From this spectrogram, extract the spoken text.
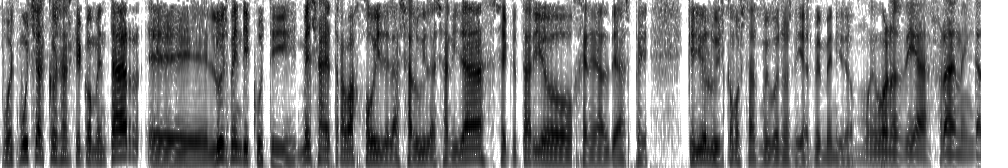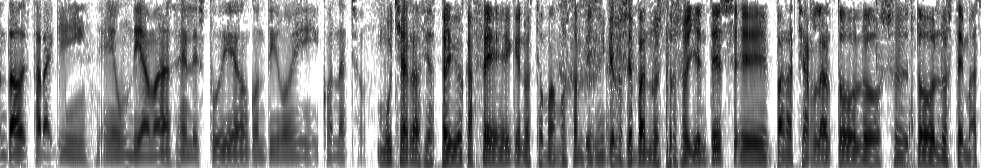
pues muchas cosas que comentar. Eh, Luis Mendicuti, mesa de trabajo hoy de la salud y la sanidad, secretario general de ASPE. Querido Luis, ¿cómo estás? Muy buenos días, bienvenido. Muy buenos días, Fran. Encantado de estar aquí un día más en el estudio contigo y con Nacho. Muchas gracias, previo café, que nos tomamos también, que lo sepan nuestros oyentes para charlar todos los, eh, todos los temas.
